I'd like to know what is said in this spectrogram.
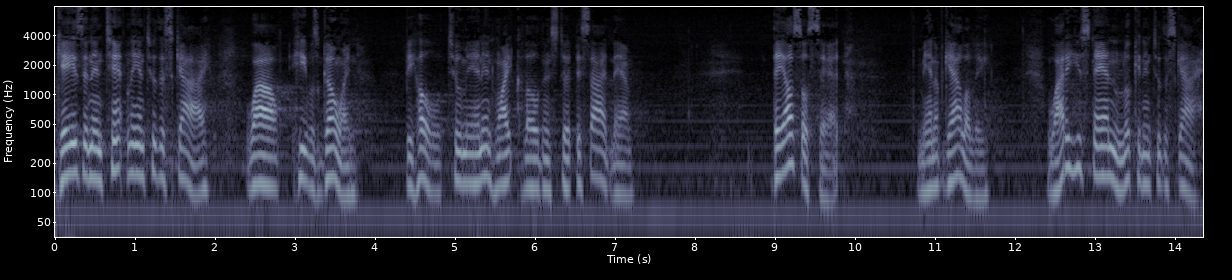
gazing intently into the sky while he was going, behold, two men in white clothing stood beside them. They also said, Men of Galilee, why do you stand looking into the sky?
